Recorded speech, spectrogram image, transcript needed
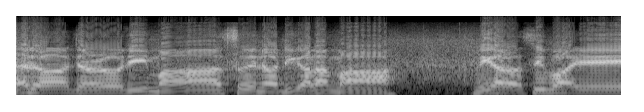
အဲ့တော့ကျွန်တော်တို့ဒီမှာဆိုရင်တော့ဒီကာလမှာဒီကတော့စီးပွားရေး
